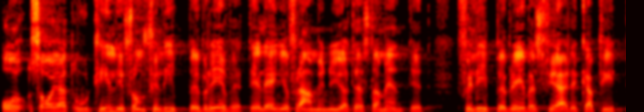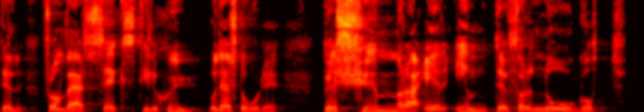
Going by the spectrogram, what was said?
Och så har jag ett ord till ifrån Filipperbrevet, det är längre fram i Nya Testamentet. Filipperbrevets fjärde kapitel från vers 6 till 7. Och där står det Bekymra er inte för något,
